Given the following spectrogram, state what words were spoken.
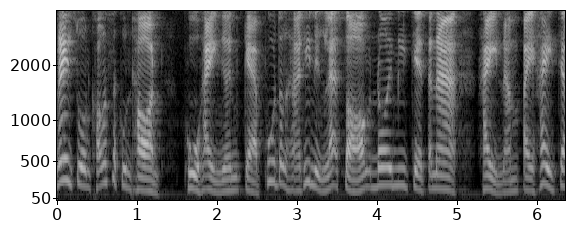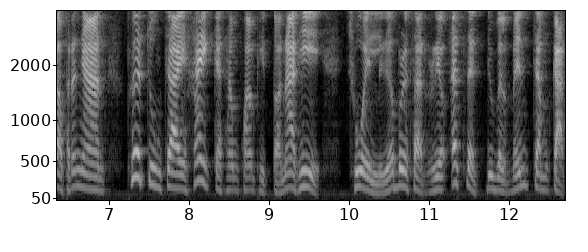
ในส่วนของสกุลทรผู้ให้เงินแก่ผู้ต้องหาที่ 1 และ 2 โดยมีเจตนาให้นำไปให้เจ้าพนักงาน เพื่อจูงใจให้กระทำความผิดต่อหน้าที่ ช่วยเหลือบริษัท Real Asset Development จำกัด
